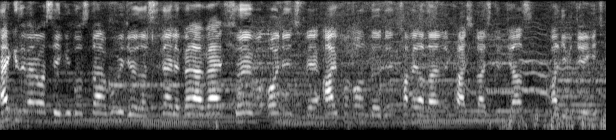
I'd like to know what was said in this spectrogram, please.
Herkese merhaba sevgili dostlar. Bu videoda sizlerle beraber Xiaomi 13 ve iPhone 14'ün kameralarını karşılaştıracağız. Hadi videoya geçelim.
